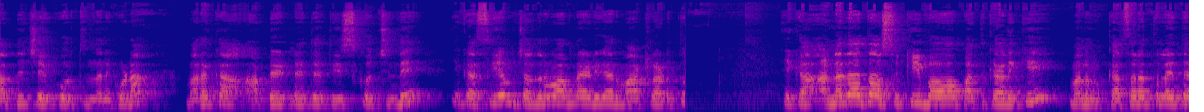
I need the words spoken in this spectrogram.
లబ్ధి చేకూరుతుందని కూడా మరొక అప్డేట్ అయితే తీసుకొచ్చింది. ఇక సీఎం చంద్రబాబు నాయుడు గారు మాట్లాడుతూ ఇక అన్నదాత సుఖీభావ పథకానికి మనం కసరత్తులు అయితే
